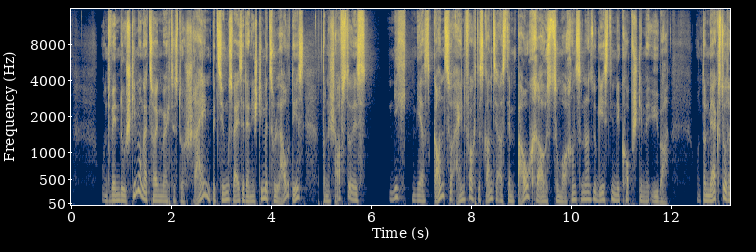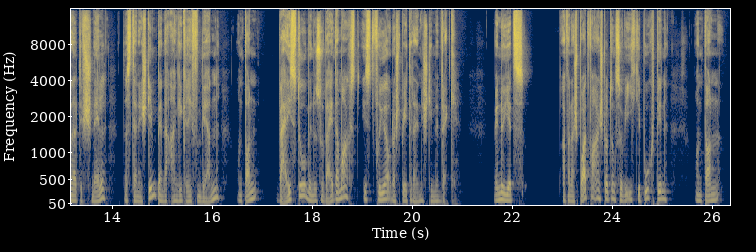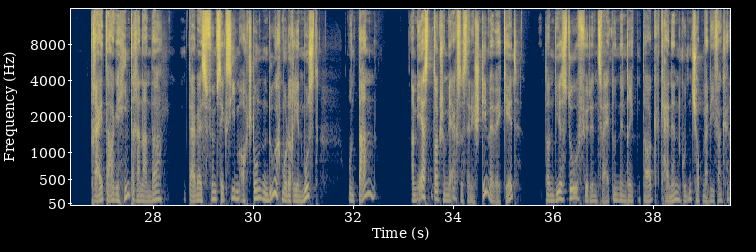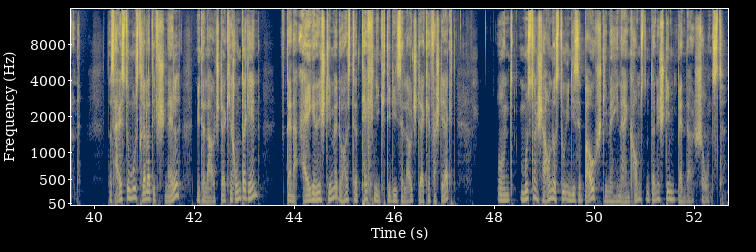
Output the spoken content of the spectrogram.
Und wenn du Stimmung erzeugen möchtest durch Schreien, beziehungsweise deine Stimme zu laut ist, dann schaffst du es nicht mehr ganz so einfach, das Ganze aus dem Bauch rauszumachen, sondern du gehst in die Kopfstimme über. Und dann merkst du relativ schnell, dass deine Stimmbänder angegriffen werden und dann weißt du, wenn du so weitermachst, ist früher oder später deine Stimme weg. Wenn du jetzt auf einer Sportveranstaltung, so wie ich gebucht bin, und dann drei Tage hintereinander, teilweise fünf, sechs, sieben, acht Stunden durchmoderieren musst und dann am ersten Tag schon merkst, dass deine Stimme weggeht, dann wirst du für den zweiten und den dritten Tag keinen guten Job mehr liefern können. Das heißt, du musst relativ schnell mit der Lautstärke runtergehen, deiner eigenen Stimme, du hast ja Technik, die diese Lautstärke verstärkt und musst dann schauen, dass du in diese Bauchstimme hineinkommst und deine Stimmbänder schonst.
